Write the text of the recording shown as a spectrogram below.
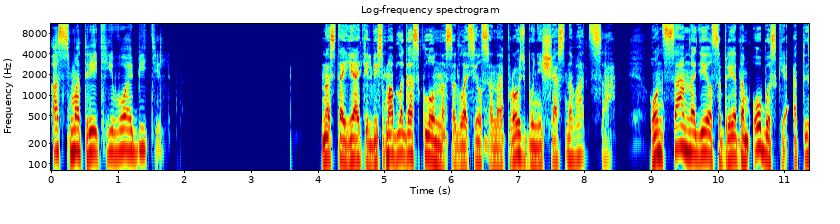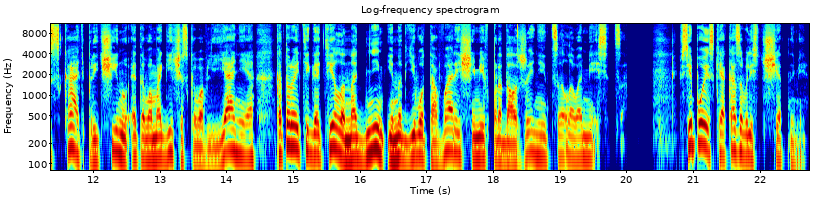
осмотреть его обитель. Настоятель весьма благосклонно согласился на просьбу несчастного отца. Он сам надеялся при этом обыске отыскать причину этого магического влияния, которое тяготело над ним и над его товарищами в продолжении целого месяца. Все поиски оказывались тщетными.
